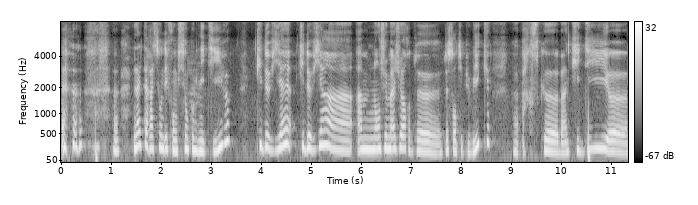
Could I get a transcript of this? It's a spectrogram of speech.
l'altération des fonctions cognitives qui devient qui un, enjeu majeur de, santé publique euh, parce que ben qui dit euh,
